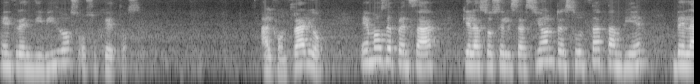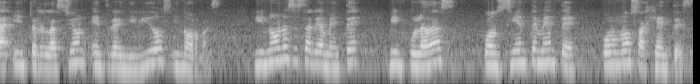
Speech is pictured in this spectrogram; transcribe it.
entre individuos o sujetos. Al contrario, hemos de pensar que la socialización resulta también de la interrelación entre individuos y normas, y no necesariamente vinculadas conscientemente por unos agentes,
